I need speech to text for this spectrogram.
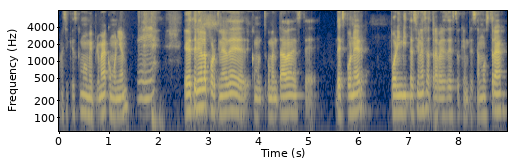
así que es como mi primera comunión. Yo he tenido la oportunidad de, como te comentaba, este, de exponer por invitaciones a través de esto que empecé a mostrar.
